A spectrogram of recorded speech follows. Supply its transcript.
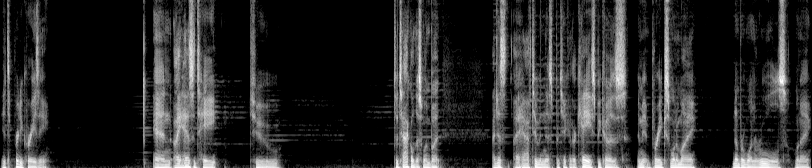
it's pretty crazy. And i hesitate to to tackle this one but i just i have to in this particular case because I mean, it breaks one of my number one rules when i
